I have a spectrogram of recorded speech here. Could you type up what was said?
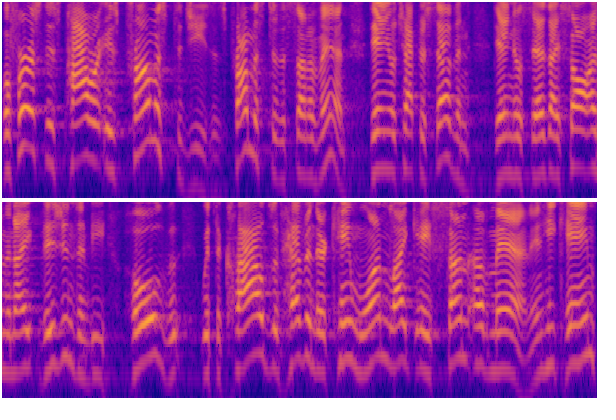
Well, first, this power is promised to Jesus, promised to the Son of Man. Daniel chapter 7, Daniel says, I saw in the night visions, and behold, with the clouds of heaven there came one like a Son of Man. And he came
